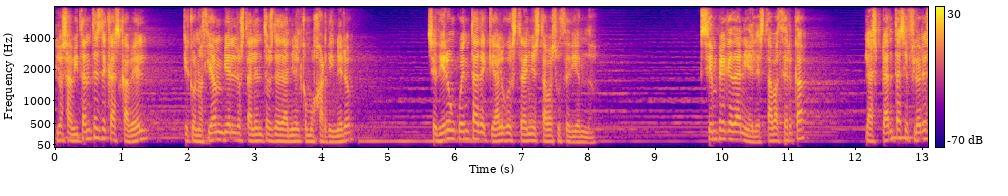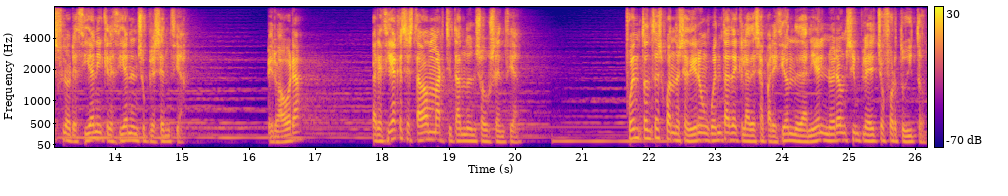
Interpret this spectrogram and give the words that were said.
Los habitantes de Cascabel, que conocían bien los talentos de Daniel como jardinero, se dieron cuenta de que algo extraño estaba sucediendo. Siempre que Daniel estaba cerca, las plantas y flores florecían y crecían en su presencia. Pero ahora parecía que se estaban marchitando en su ausencia. Fue entonces cuando se dieron cuenta de que la desaparición de Daniel no era un simple hecho fortuito.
